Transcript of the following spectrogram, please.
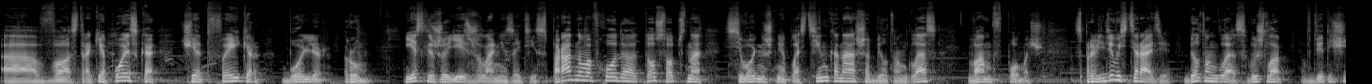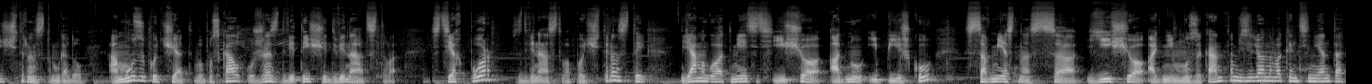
а, в строке поиска Chet Faker Boiler Room. Если же есть желание зайти с парадного входа, то, собственно, сегодняшняя пластинка наша, Built on Glass, вам в помощь. Справедливости ради, Built on Glass вышла в 2014 году, а музыку Чет выпускал уже с 2012. С тех пор, с 12 по 14, я могу отметить еще одну эпишку совместно с еще одним музыкантом Зеленого континента.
